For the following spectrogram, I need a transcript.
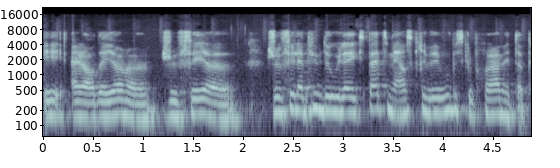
et alors, d'ailleurs, je fais je fais la pub de Willa Expat, mais inscrivez-vous parce que le programme est top.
